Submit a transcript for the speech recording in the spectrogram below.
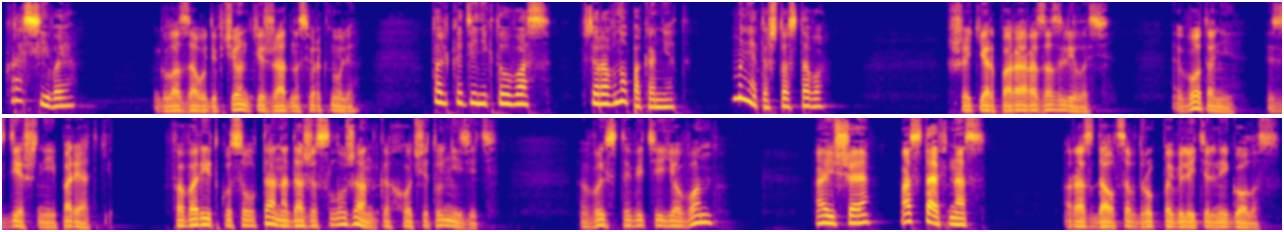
Красивое. Глаза у девчонки жадно сверкнули. Только денег-то у вас все равно пока нет. Мне-то что с того? Шекер-пора разозлилась. Вот они, здешние порядки. Фаворитку султана даже служанка хочет унизить. Выставить ее вон? «Айше, оставь нас!» — раздался вдруг повелительный голос.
